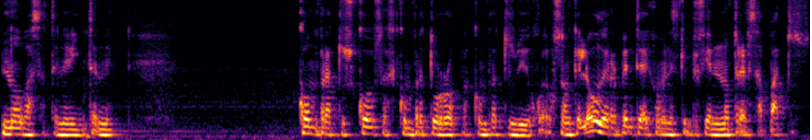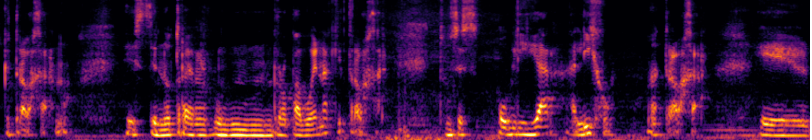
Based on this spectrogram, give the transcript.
no vas a tener internet compra tus cosas, compra tu ropa, compra tus videojuegos. Aunque luego de repente hay jóvenes que prefieren no traer zapatos que trabajar, ¿no? Este, no traer ropa buena que trabajar. Entonces, obligar al hijo a trabajar. Eh,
